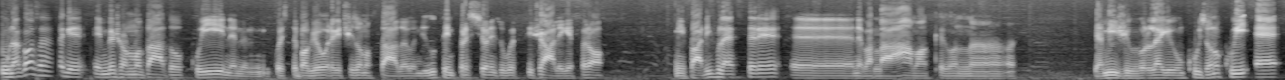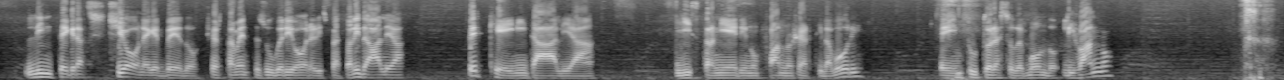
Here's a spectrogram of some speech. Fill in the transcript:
Una cosa che invece ho notato qui in queste poche ore che ci sono state, quindi tutte impressioni superficiali che però mi fa riflettere, eh, ne parlavamo anche con eh, gli amici, i colleghi con cui sono qui, è l'integrazione che vedo certamente superiore rispetto all'Italia. Perché in Italia gli stranieri non fanno certi lavori e in tutto il resto del mondo li fanno?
